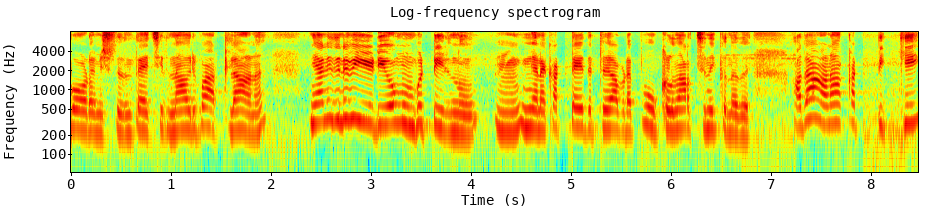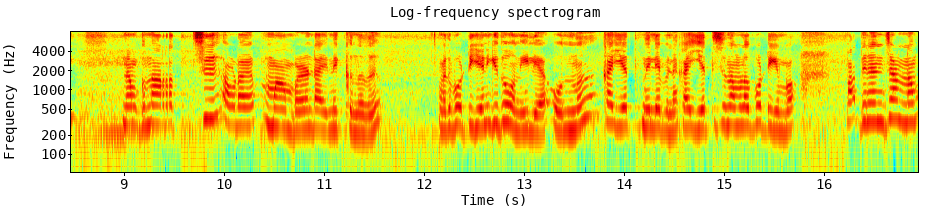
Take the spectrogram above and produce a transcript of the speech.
ബോഡോ മിശ്രിതം തേച്ചിരുന്ന ആ ഒരു പാർട്ടിലാണ് ഞാൻ ഇതിന്റെ വീഡിയോ മുമ്പ് ഇട്ടിരുന്നു. ഇങ്ങനെ കട്ട് ചെയ്തിട്ട് അവിടെ പൂക്കൾ നിറച്ച് നിൽക്കുന്നത്. അതാണ് ആ കട്ടിക്ക് നമുക്ക് നിറച്ച് അവിടെ മാമ്പഴം ഉണ്ടായി നിൽക്കുന്നത്. അത് പൊട്ടിക്കാൻ എനിക്ക് തോന്നിയില്ല. ഒന്ന് കയ്യെത്തുന്നില്ല പിന്നെ കയ്യെത്തിച്ച് നമ്മൾ പൊട്ടിക്കുമ്പോൾ പതിനഞ്ചെണ്ണം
